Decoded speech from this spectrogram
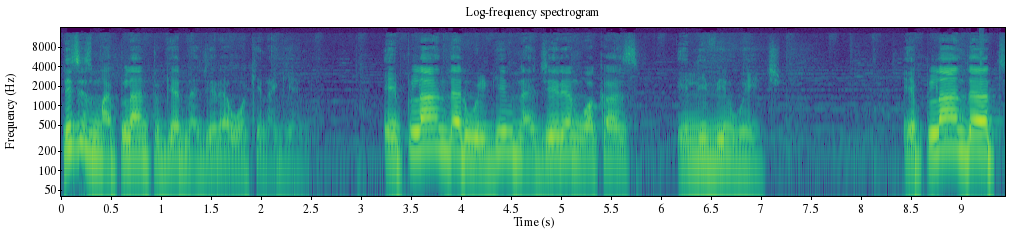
This is my plan to get Nigeria working again. A plan that will give Nigerian workers a living wage. A plan that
